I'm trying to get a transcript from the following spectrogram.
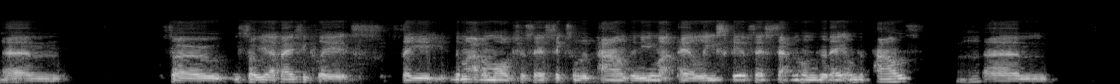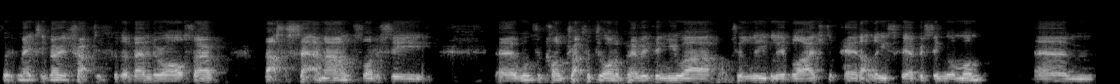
Mm-hmm. Um, so, so yeah, basically, it's say you, they might have a mortgage of say six hundred pounds, and you might pay a lease fee of say 700 800 pounds. Mm-hmm. Um, so it makes it very attractive for the vendor. Also, that's a set amount. So obviously, uh, once the contracts are drawn up and everything, you are obviously legally obliged to pay that lease fee every single month. Um,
